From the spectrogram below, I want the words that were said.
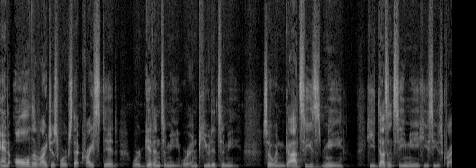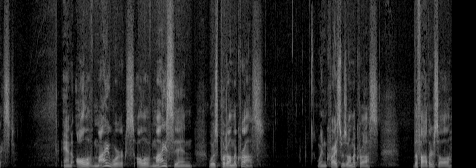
and all the righteous works that Christ did were given to me, were imputed to me. So when God sees me, he doesn't see me, he sees Christ. And all of my works, all of my sin was put on the cross. When Christ was on the cross, the Father saw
